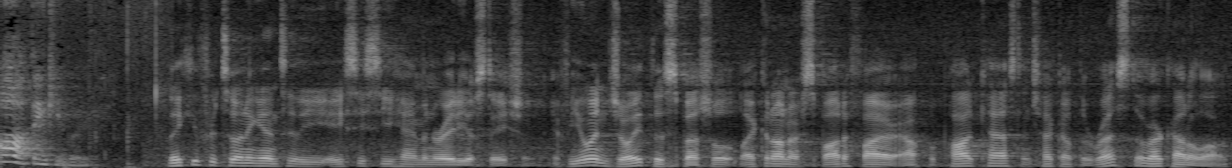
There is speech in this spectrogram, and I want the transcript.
Oh thank you buddy Thank you for tuning in to the ACC Hammond radio station. If you enjoyed this special, like it on our Spotify or Apple podcast and check out the rest of our catalog.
